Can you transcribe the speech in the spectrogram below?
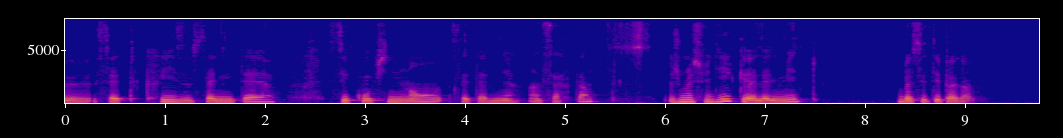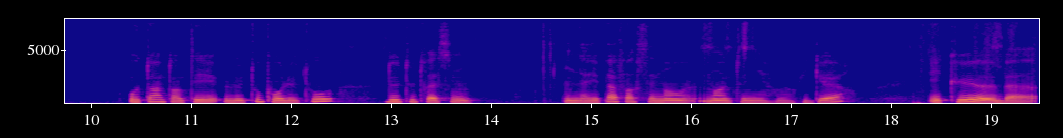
euh, cette crise sanitaire, ces confinements, cet avenir incertain, je me suis dit qu'à la limite, bah, c'était pas grave. Autant tenter le tout pour le tout. De toute façon, on n'allait pas forcément maintenir rigueur et que euh, bah,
